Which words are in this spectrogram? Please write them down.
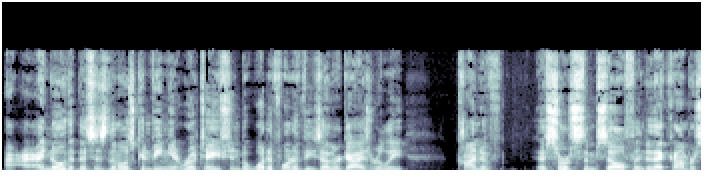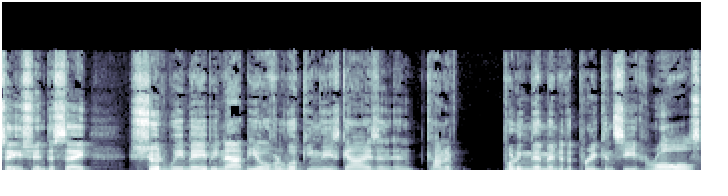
I, I know that this is the most convenient rotation, but what if one of these other guys really kind of asserts themselves into that conversation to say, should we maybe not be overlooking these guys and, and kind of putting them into the preconceived roles?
